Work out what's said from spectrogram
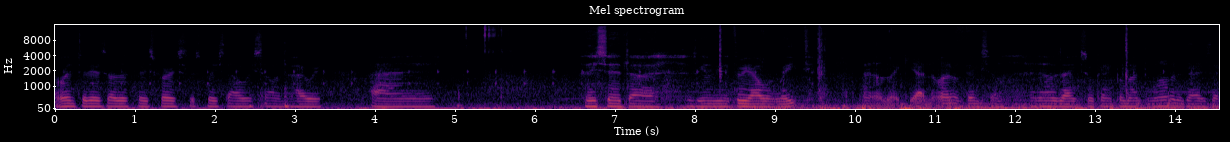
I went to this other place first, this place that I always saw on the highway and they said uh, it was gonna be a three-hour wait, and I'm like, yeah, no, I don't think so. And I was like, so can I come back tomorrow? The guy's like,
